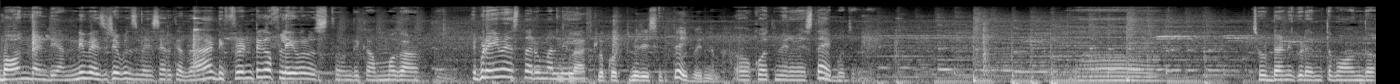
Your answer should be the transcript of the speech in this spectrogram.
బాగుందండి. అన్ని వెజిటేబుల్స్ వేశారు కదా. డిఫరెంట్గా ఫ్లేవర్ వస్తుంది కమ్మగా. ఇప్పుడు ఏం వేస్తారు మళ్ళీ? లాస్ట్లో కొత్తిమీర వేసిస్తే అయిపోయిందమ్మా ఓ, కొత్తిమీర వేస్తే అయిపోతుంది. చూడ్డానికి కూడా ఎంత బాగుందో.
